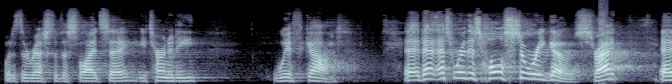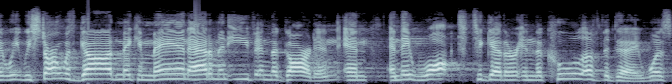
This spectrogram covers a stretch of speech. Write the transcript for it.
What does the rest of the slide say? Eternity with God. Uh, that, that's where this whole story goes, right? Uh, we, we start with God making man, Adam and Eve in the garden, and, and they walked together in the cool of the day. Was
